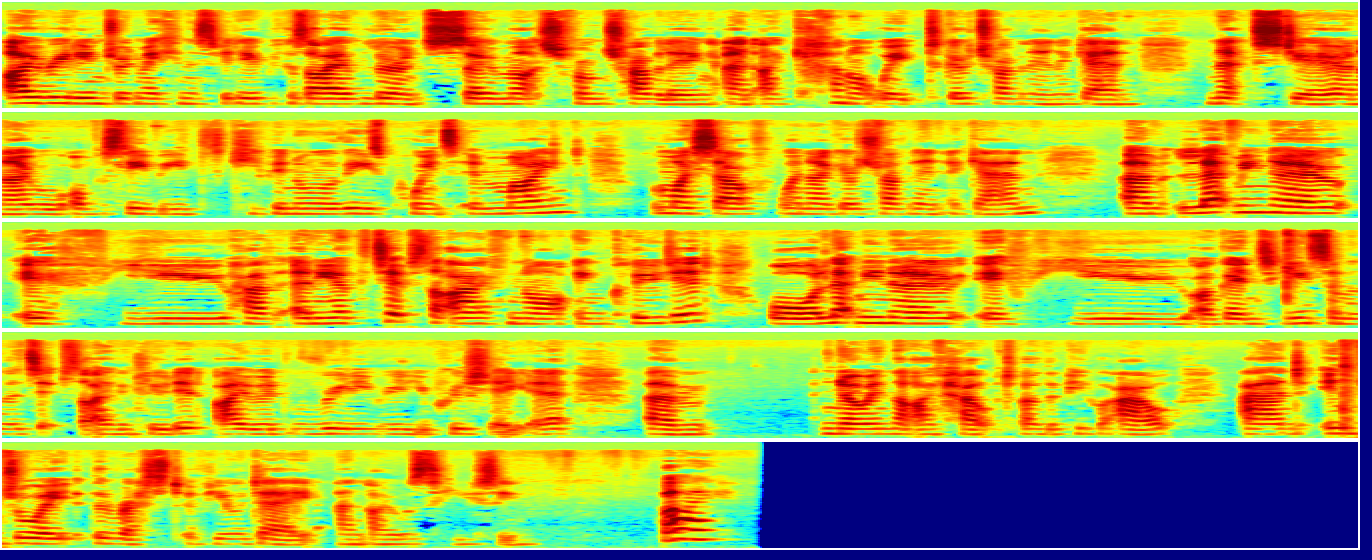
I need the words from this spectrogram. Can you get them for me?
I really enjoyed making this video because I have learned so much from travelling and I cannot wait to go travelling again next year and I will obviously be keeping all of these points in mind for myself when I go travelling again. Um, let me know if you have any other tips that I've not included or let me know if you are going to use some of the tips that I've included. I would really, really appreciate it um, knowing that I've helped other people out and enjoy the rest of your day and I will see you soon. Bye!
